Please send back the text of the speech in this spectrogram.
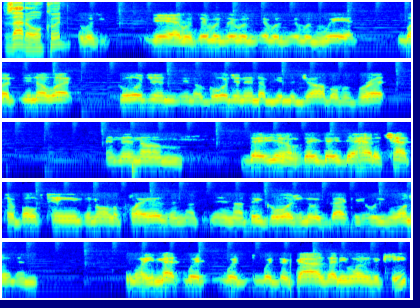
Was that awkward? It was, yeah, it was, it was, it was, it was, it was weird. But you know what? Goorjian, you know, Goorjian ended up getting the job over Brett, and then um, they, you know, they, they, they had a chat to both teams and all the players, and I- and I think Goorjian knew exactly who he wanted, and you know, he met with with with the guys that he wanted to keep,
